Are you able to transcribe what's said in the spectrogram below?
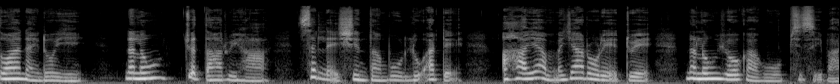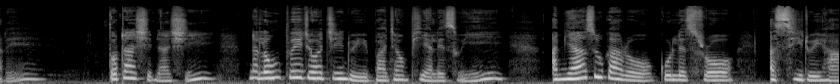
သွားနိုင်တော့ရင်နှလုံးကြွက်သားတွေဟာဆက်လက်ရှင်သန်ဖို့လိုအပ်တဲ့ အာဟာရမရတော့တဲ့အတွက်နှလုံးရောဂါကို ဖြစ်စေပါတယ်။သောတာရှင်များရှင်နှလုံးသွေးကြောခြင်းတွေဘာကြောင့်ဖြစ်ရလဲဆိုရင်အများစုကတော့ကိုလက်စထရောအဆီတွေဟာ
